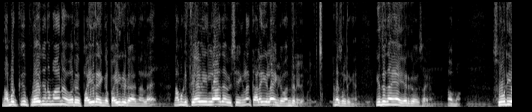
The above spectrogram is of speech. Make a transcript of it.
நமக்கு பிரயோஜனமான ஒரு பயிரை இங்கே பயிரிடாதனால நமக்கு தேவையில்லாத விஷயங்கள்லாம் களைகளாக இங்கே வந்துடுது என்ன சொல்கிறீங்க இதுதான் ஏன் இயற்கை விவசாயம்? ஆமாம் சூரிய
